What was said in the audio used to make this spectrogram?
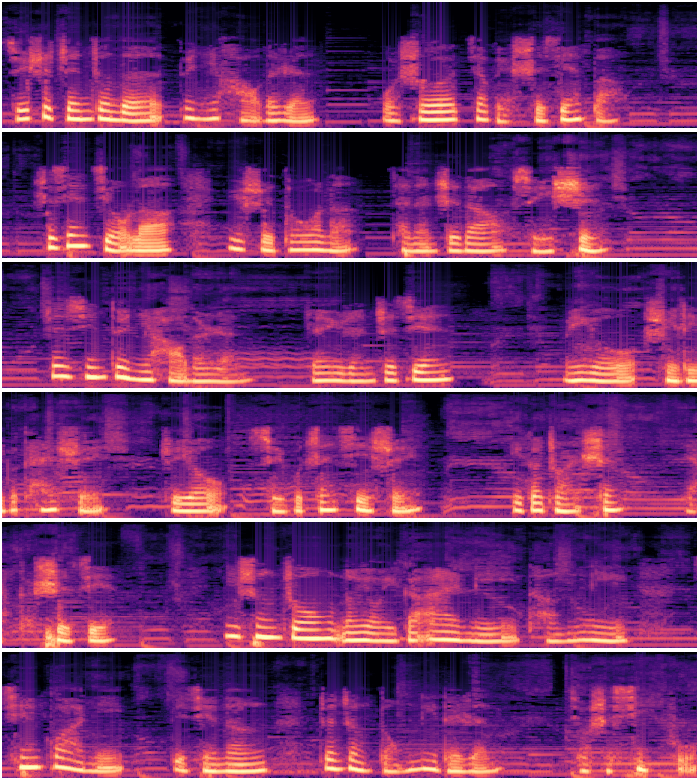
谁是真正的对你好的人？我说，交给时间吧。时间久了，遇事多了，才能知道谁是真心对你好的人。人与人之间，没有谁离不开谁，只有谁不珍惜谁。一个转身，两个世界。一生中能有一个爱你、疼你、牵挂你，并且能真正懂你的人，就是幸福。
